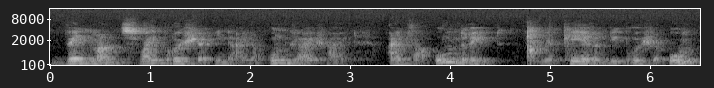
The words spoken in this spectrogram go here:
wenn man zwei Brüche in einer Ungleichheit einfach umdreht, wir kehren die Brüche um,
